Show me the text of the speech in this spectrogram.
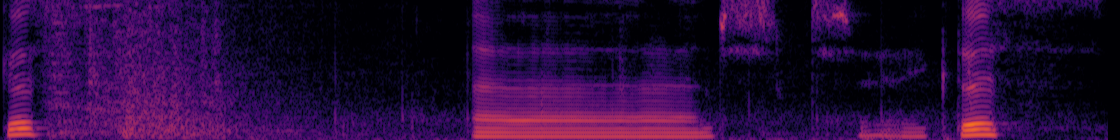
This. And take this.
